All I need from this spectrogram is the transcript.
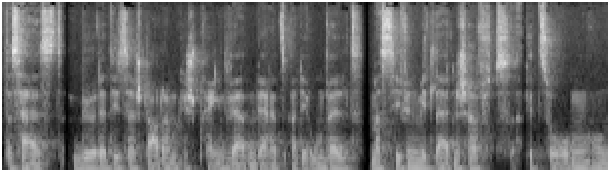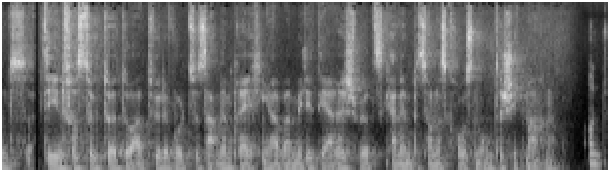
Das heißt, würde dieser Staudamm gesprengt werden, wäre zwar die Umwelt massiv in Mitleidenschaft gezogen und die Infrastruktur dort würde wohl zusammenbrechen, aber militärisch würde es keinen besonders großen Unterschied machen. Und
